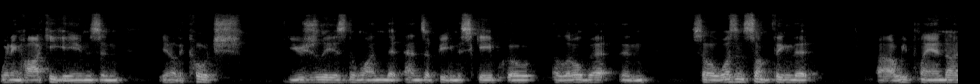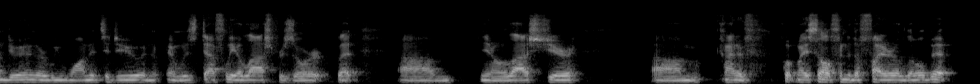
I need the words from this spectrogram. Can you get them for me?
winning hockey games. And, you know, the coach usually is the one that ends up being the scapegoat a little bit. And so it wasn't something that uh, we planned on doing or we wanted to do and, and was definitely a last resort. But, um, you know, last year, um, kind of put myself into the fire a little bit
